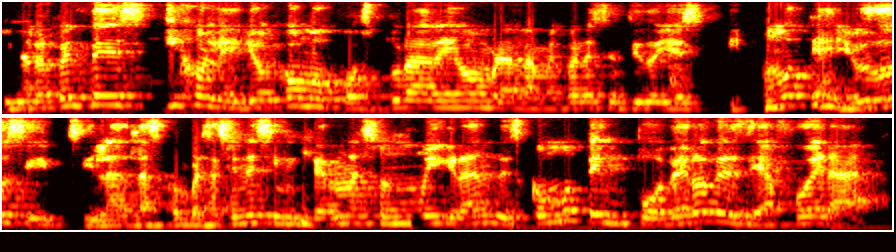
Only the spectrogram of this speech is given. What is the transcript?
Y, de repente es, híjole, yo como postura de hombre, a lo mejor en ese sentido, y es, ¿cómo te ayudo si, si las, las conversaciones internas son muy grandes? ¿Cómo te empodero desde afuera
